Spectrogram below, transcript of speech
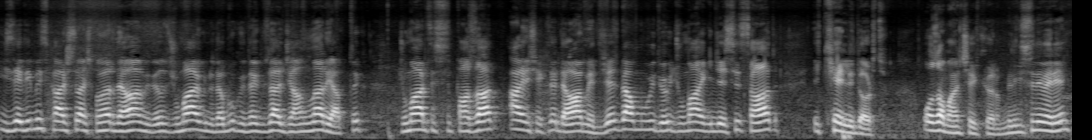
izlediğimiz karşılaşmalara devam ediyoruz. Cuma günü de bugün de güzel canlılar yaptık. Cumartesi, pazar aynı şekilde devam edeceğiz. Ben bu videoyu Cuma gecesi saat 2.54. O zaman çekiyorum. Bilgisini vereyim.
